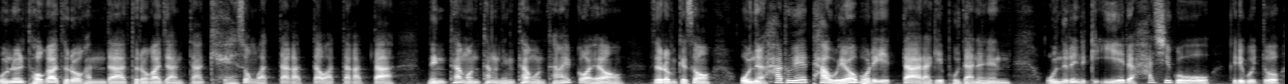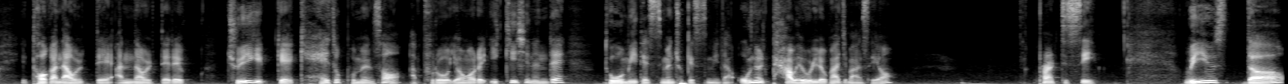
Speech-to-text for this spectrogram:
오늘 더가 들어간다, 들어가지 않다, 계속 왔다 갔다, 왔다 갔다, 냉탕, 온탕, 냉탕, 온탕 할 거예요. 그래서 여러분께서 오늘 하루에 다 외워버리겠다라기보다는 오늘은 이렇게 이해를 하시고, 그리고 또 더가 나올 때, 안 나올 때를 주의 깊게 계속 보면서 앞으로 영어를 익히시는데 도움이 됐으면 좋겠습니다. 오늘 다 외우려고 하지 마세요. Part C. We use the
